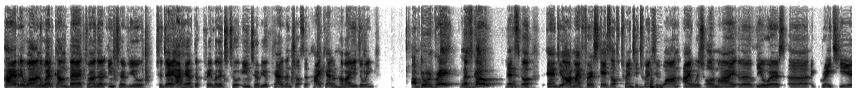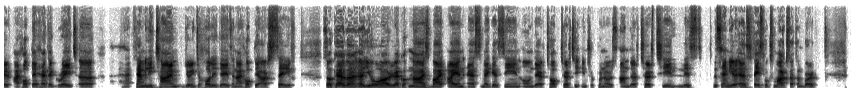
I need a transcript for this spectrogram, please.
Hi everyone, welcome back to another interview. Today I have the privilege to interview Calvin Joseph. Hi Calvin, how are you doing? I'm doing great. Let's go. Let's go. And you are my first guest of 2021. I wish all my uh, viewers uh, a great year. I hope they had a great uh, family time during the holidays and I hope they are safe. So Calvin, uh, you are recognized by Inc. magazine on their top 30 entrepreneurs under 30 list, the same year as Facebook's Mark Zuckerberg.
